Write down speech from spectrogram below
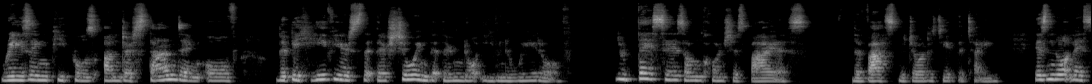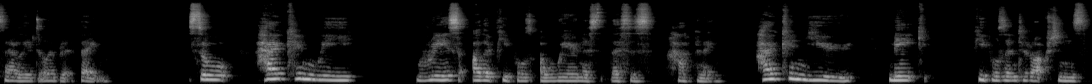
raising people's understanding of the behaviours that they're showing that they're not even aware of? You know, this is unconscious bias the vast majority of the time is not necessarily a deliberate thing. So, how can we raise other people's awareness that this is happening? How can you make people's interruptions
